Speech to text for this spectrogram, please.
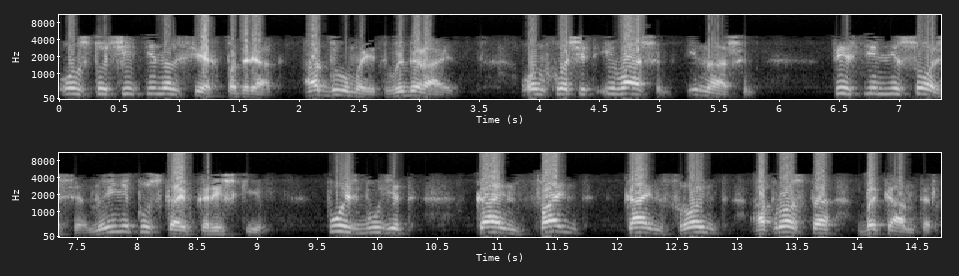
Он стучит не на всех подряд, а думает, выбирает. Он хочет и вашим, и нашим. Ты с ним не ссорься, но и не пускай в корешки. Пусть будет Кайн Файнд, Кайн Фройнд, а просто Бекантер».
